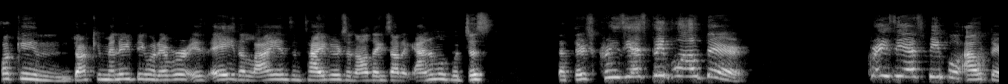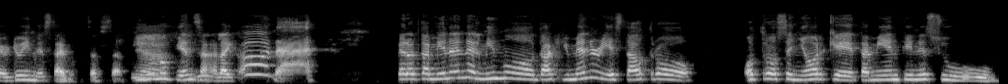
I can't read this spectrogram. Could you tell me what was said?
fucking documentary thing, whatever, is a the lions and tigers and all the exotic animals, but just that there's crazy ass people out there. Crazy ass people out there doing this type of stuff. Y uno Yeah. no piensa, like, oh, nah. Pero también en el mismo documentary está otro, otro señor que también tiene su.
